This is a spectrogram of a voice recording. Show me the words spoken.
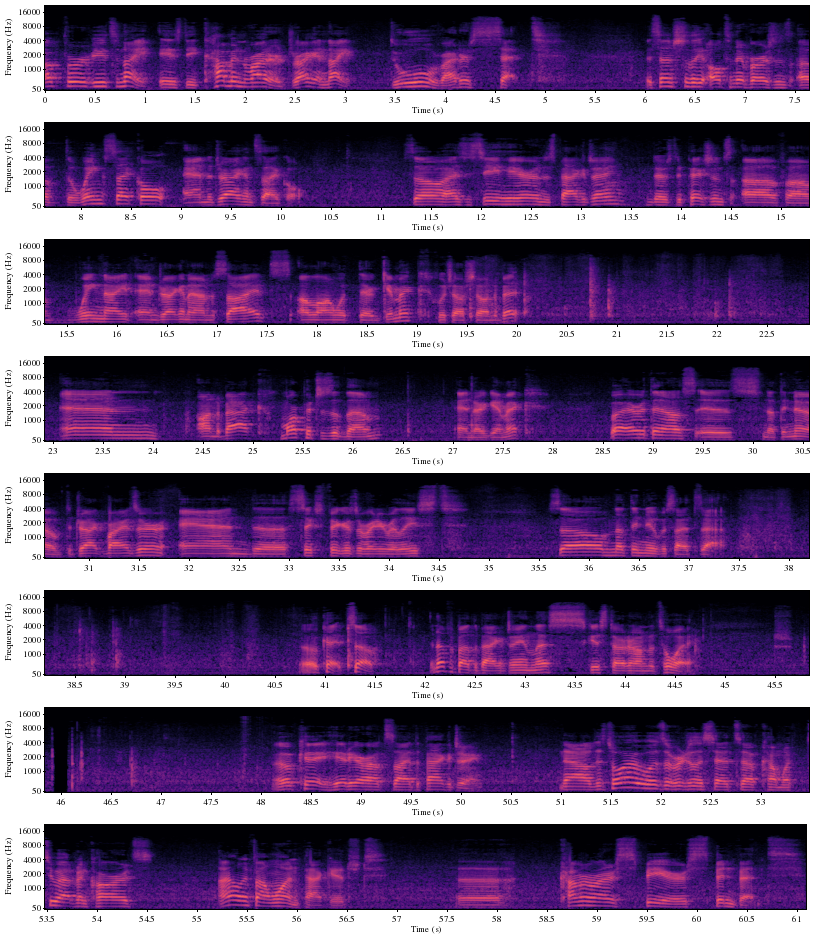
Up for review tonight is the Kamen Rider Dragon Knight Dual Rider Set. Essentially alternate versions of the Wing Cycle and the Dragon Cycle. So as you see here in this packaging, there's depictions of um, Wing Knight and Dragon Knight on the sides, along with their gimmick, which I'll show in a bit. And on the back, more pictures of them and their gimmick. But everything else is nothing new. The drag visor and the six figures already released. So nothing new besides that. Okay, so enough about the packaging. Let's get started on the toy. Okay, here they are outside the packaging. Now, the toy was originally said to have come with two advent cards. I only found one packaged. Uh, Kamen Rider Spear Spin Vent.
